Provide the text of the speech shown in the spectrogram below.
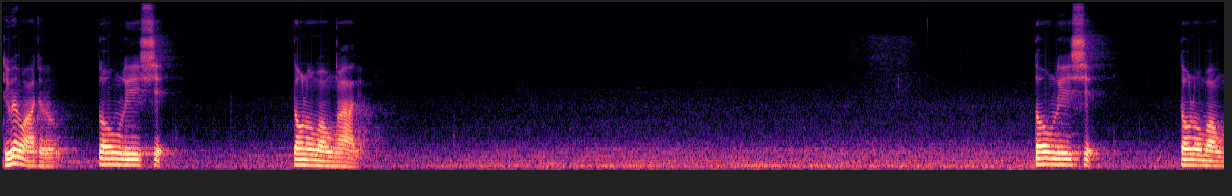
ဒီဘက်မှာကျော်လို့3 4 8 3လုံးပေါင်း9ဗျ 3 4 8သုံးလုံးပေါင်း9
